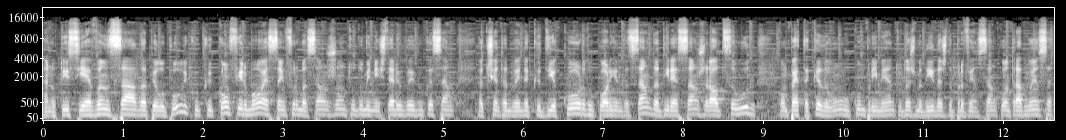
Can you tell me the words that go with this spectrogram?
A notícia é avançada pelo público, que confirmou essa informação junto do Ministério da Educação, acrescentando ainda que, de acordo com a orientação da Direção-Geral de Saúde, compete a cada um o cumprimento das medidas de prevenção contra a doença.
